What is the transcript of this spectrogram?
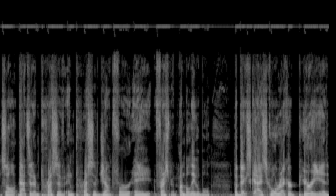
So that's an impressive, impressive jump for a freshman. Unbelievable. The Big Sky school record, period,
